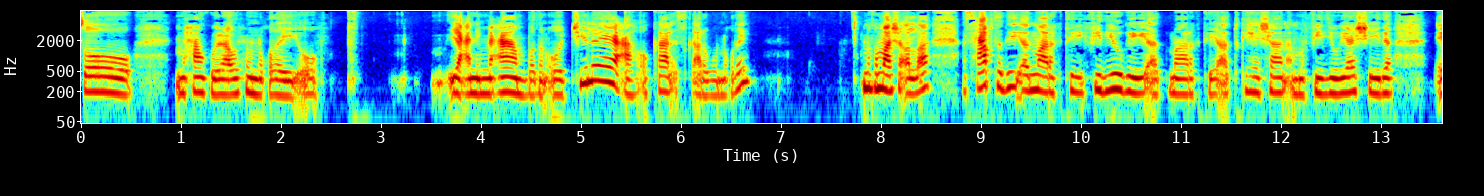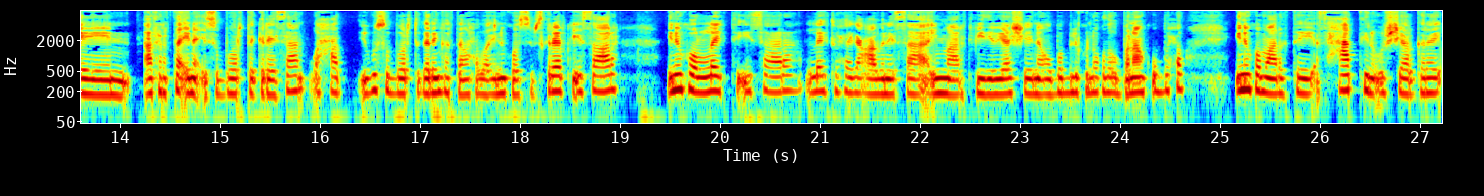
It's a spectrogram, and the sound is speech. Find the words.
soo maxaan ku yidhaha wuxuu noqday oo yacni macaan badan oo jileec ah oo kaala iska aragu noqday marka maasha allah asxaabta haddii aad maaragtay fideogeyga aad maaragtay aad ka heshaan ama fideoyaasheyda aad rabtaa inaa isuboorta gareysaan waxaad igu suboorta garan kartaan waxa waaye ininkoo subscribe-ka ii saara leegta ii saara leegta waxay ga caawinaysaa in maaragta fideoyaasheena oo public noqdo oo banaanka u baxo ininkoo maaragtay asxaabtiina u sheergaray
